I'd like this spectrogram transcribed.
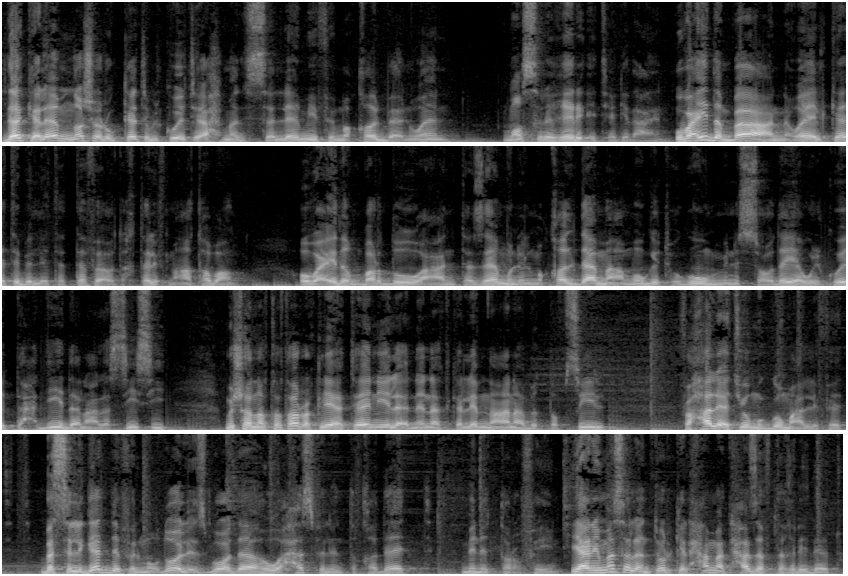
ده كلام نشره الكاتب الكويتي أحمد السلامي في مقال بعنوان مصر غرقت يا جدعان. وبعيدا بقى عن نوايا الكاتب اللي تتفق أو تختلف معاه طبعا وبعيدا برضو عن تزامن المقال ده مع موجة هجوم من السعودية والكويت تحديدا على السيسي مش هنتطرق ليها تاني لأننا اتكلمنا عنها بالتفصيل في حلقة يوم الجمعة اللي فاتت. بس اللي جد في الموضوع الأسبوع ده هو حذف الانتقادات من الطرفين. يعني مثلا تركي الحمد حذف تغريداته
